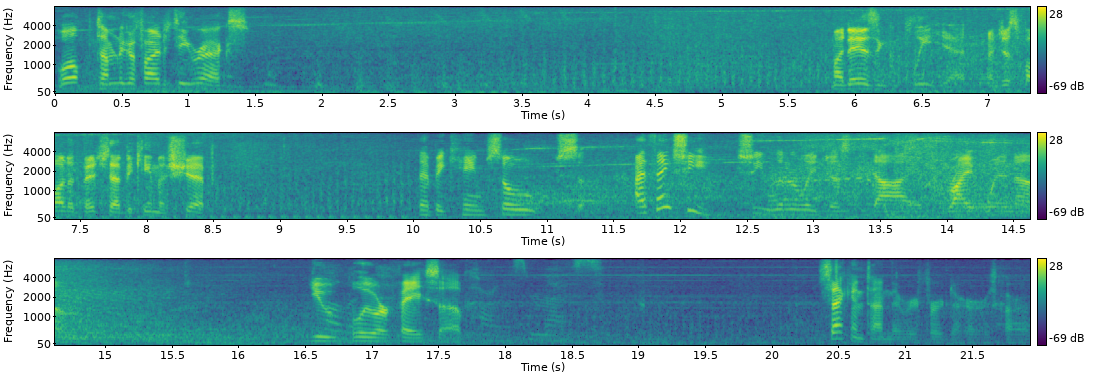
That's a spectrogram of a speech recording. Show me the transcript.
Well, time to go fight a T-Rex. My day isn't complete yet. I just fought a bitch that became a ship. That became so, so. I think she she literally just died right when um you blew her face up. Carla's mess. Second time they referred to her as Carla.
